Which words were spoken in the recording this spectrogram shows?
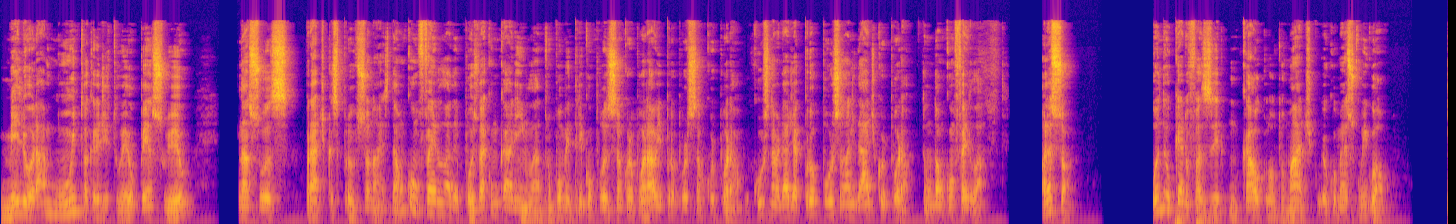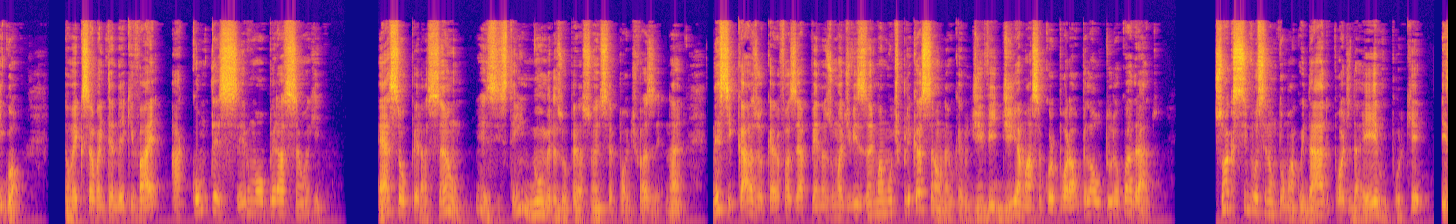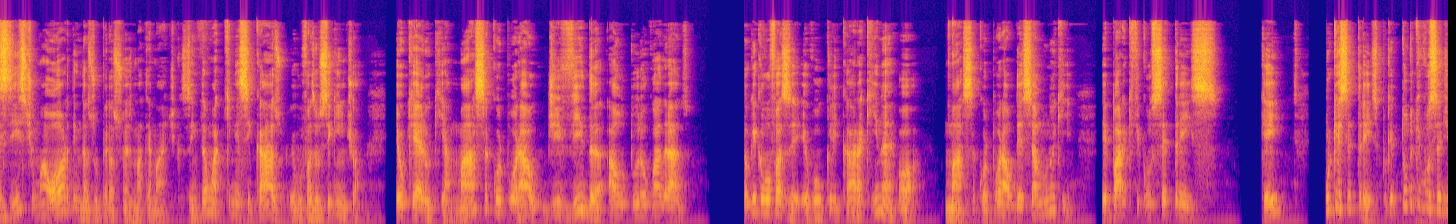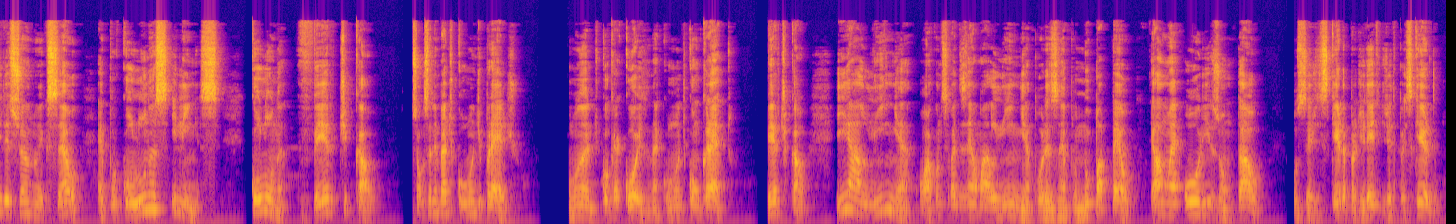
melhorar muito, acredito eu, penso eu, nas suas práticas profissionais. Dá um confere lá depois, vai com carinho lá, antropometria, composição corporal e proporção corporal. O curso, na verdade, é proporcionalidade corporal. Então dá um confere lá. Olha só. Quando eu quero fazer um cálculo automático, eu começo com igual. Igual. Então o Excel vai entender que vai acontecer uma operação aqui. Essa operação, existem inúmeras operações que você pode fazer. Né? Nesse caso, eu quero fazer apenas uma divisão e uma multiplicação. Né? Eu quero dividir a massa corporal pela altura ao quadrado. Só que se você não tomar cuidado, pode dar erro, porque existe uma ordem das operações matemáticas. Então, aqui nesse caso, eu vou fazer o seguinte. Ó. Eu quero que a massa corporal divida a altura ao quadrado. Então, o que, que eu vou fazer? Eu vou clicar aqui, né? Ó, massa corporal desse aluno aqui. Repara que ficou C3, ok? Por que C3? Porque tudo que você direciona no Excel é por colunas e linhas. Coluna vertical. Só você lembrar de coluna de prédio. Coluna de qualquer coisa, né? Coluna de concreto. Vertical. E a linha, ó, quando você vai desenhar uma linha, por exemplo, no papel, ela não é horizontal, ou seja, esquerda para direita, direita para esquerda.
